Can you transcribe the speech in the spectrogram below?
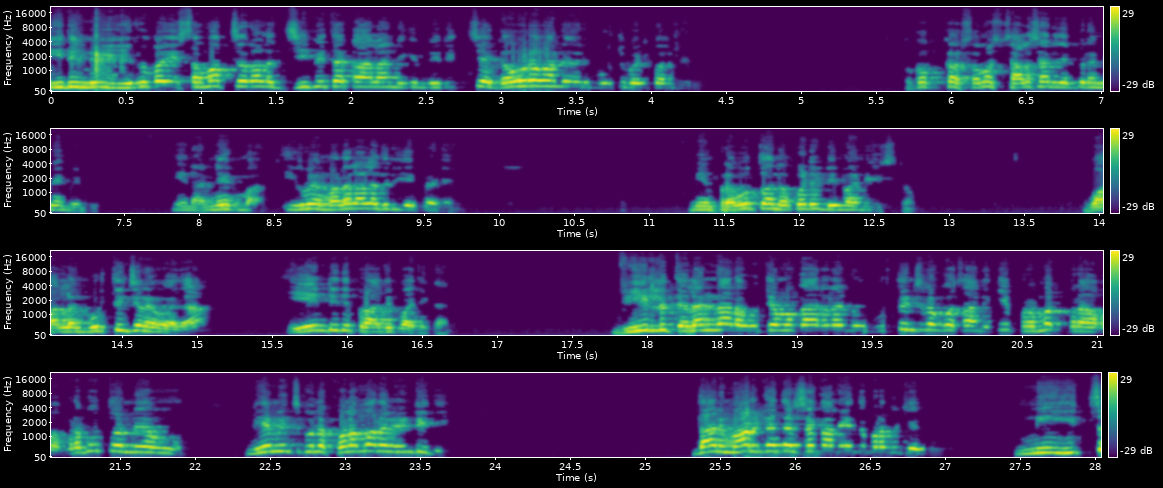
ఇది మీ ఇరవై సంవత్సరాల జీవిత కాలానికి మీరు ఇచ్చే గౌరవాన్ని మీరు గుర్తుపెట్టుకోవాలి మీరు. ఒక్కొక్క సమస్య చాలాసార్లు చెప్పినా మేము ఇది. నేను అనేక ఇరవై మండలాల తిరిగి చెప్పాను నేను. మేము ప్రభుత్వాన్ని ఒకటే డిమాండ్ చేసినాం. వాళ్ళని గుర్తించినావు కదా? ఏంటిది ప్రాతిపాదిక? అని వీళ్ళు తెలంగాణ ఉద్యమకారులను గుర్తించడం కోసానికి ప్రభుత్వం నియమించుకున్న కులమానం ఏంటిది? దాని మార్గదర్శకాలు ఏంటి ప్రభు చెప్పు. నీ ఇచ్చ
